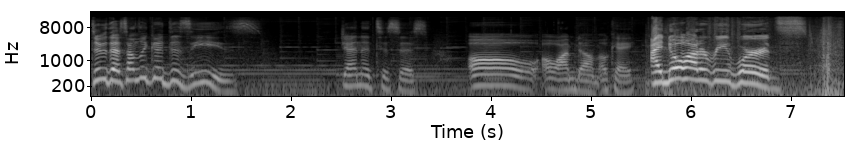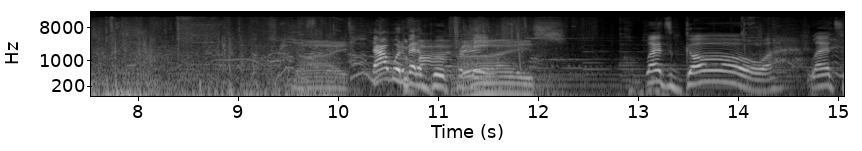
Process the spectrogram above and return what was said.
Dude, that sounds like a disease. Geneticist. Oh, oh, I'm dumb. Okay. I know how to read words. That would have been a boop for me. Nice. Let's go. Let's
